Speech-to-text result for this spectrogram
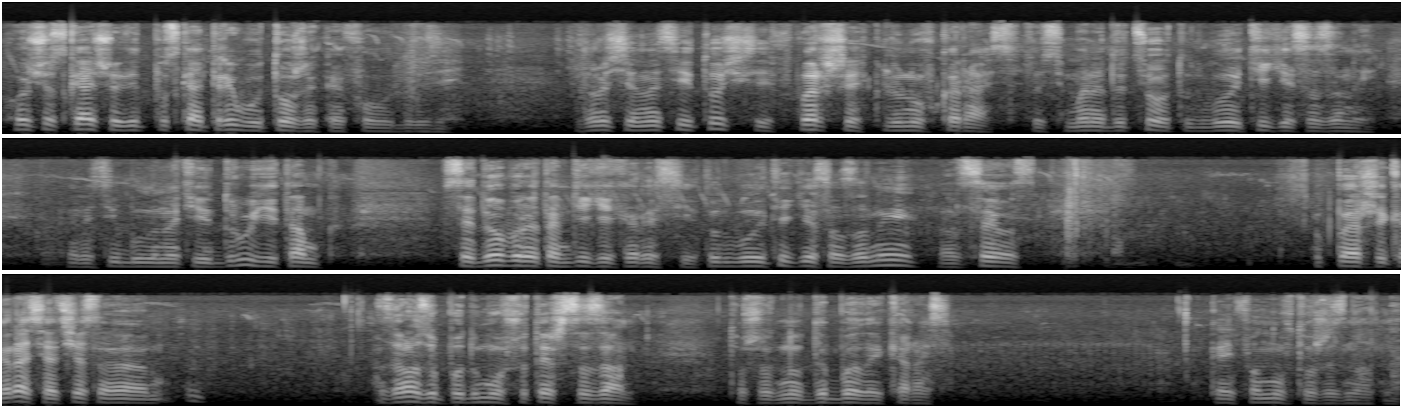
Хочу сказати, що відпускати рибу теж кайфово, друзі. До речі, на цій точці вперше клюнув карась. Тобто в мене до цього тут були тільки сазани. Карасі були на тій другій, там все добре, там тільки карасі. Тут були тільки сазани, а це ось перший карась, я чесно зразу подумав, що теж сазан. Тому що ну, дебелий карась. Кайфанув теж знатно.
